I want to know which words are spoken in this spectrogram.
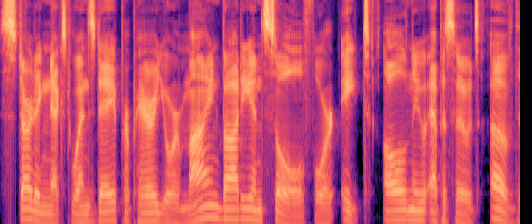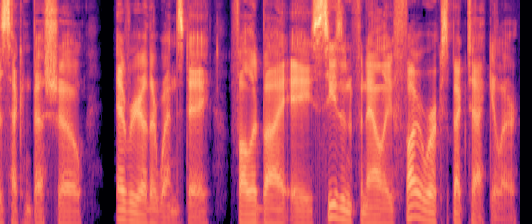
Starting next Wednesday, prepare your mind, body, and soul for eight all new episodes of The Second Best Show every other Wednesday, followed by a season finale fireworks spectacular.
